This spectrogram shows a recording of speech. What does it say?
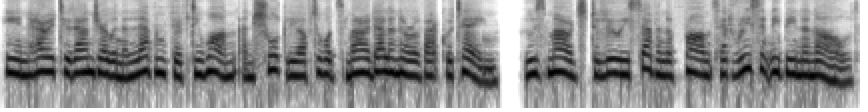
He inherited Anjou in 1151 and shortly afterwards married Eleanor of Aquitaine, whose marriage to Louis VII of France had recently been annulled.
